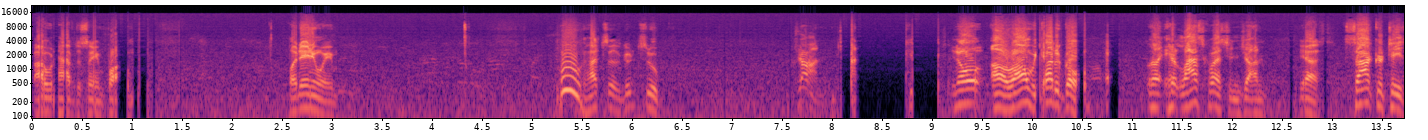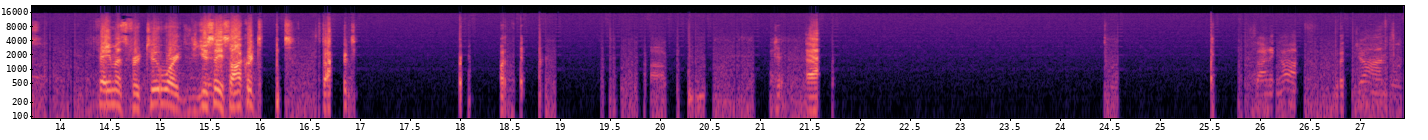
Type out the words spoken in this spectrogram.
I would have the same problem. But anyway, whew, that's a good soup. John. You know, uh, Ron, we gotta go. Uh, here, last question, John. Yes. Socrates, famous for two words. Did you say Socrates? Socrates? Uh, Signing off with John.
